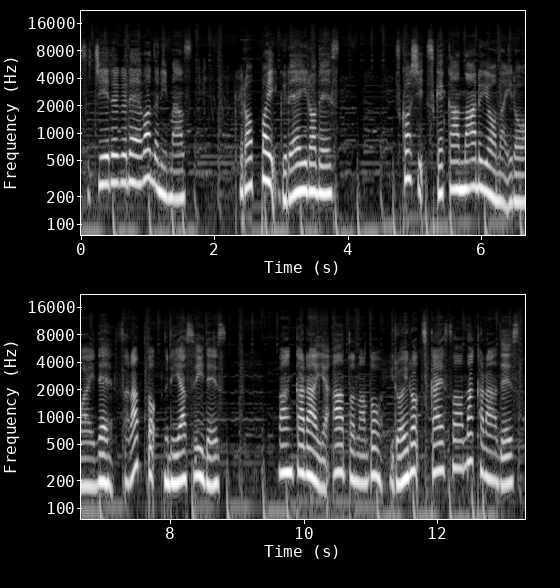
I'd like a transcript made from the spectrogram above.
スチールグレーを塗ります。黒っぽいグレー色です。少し透け感のあるような色合いでさらっと塗りやすいです。ワンカラーやアートなどいろいろ使えそうなカラーです。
